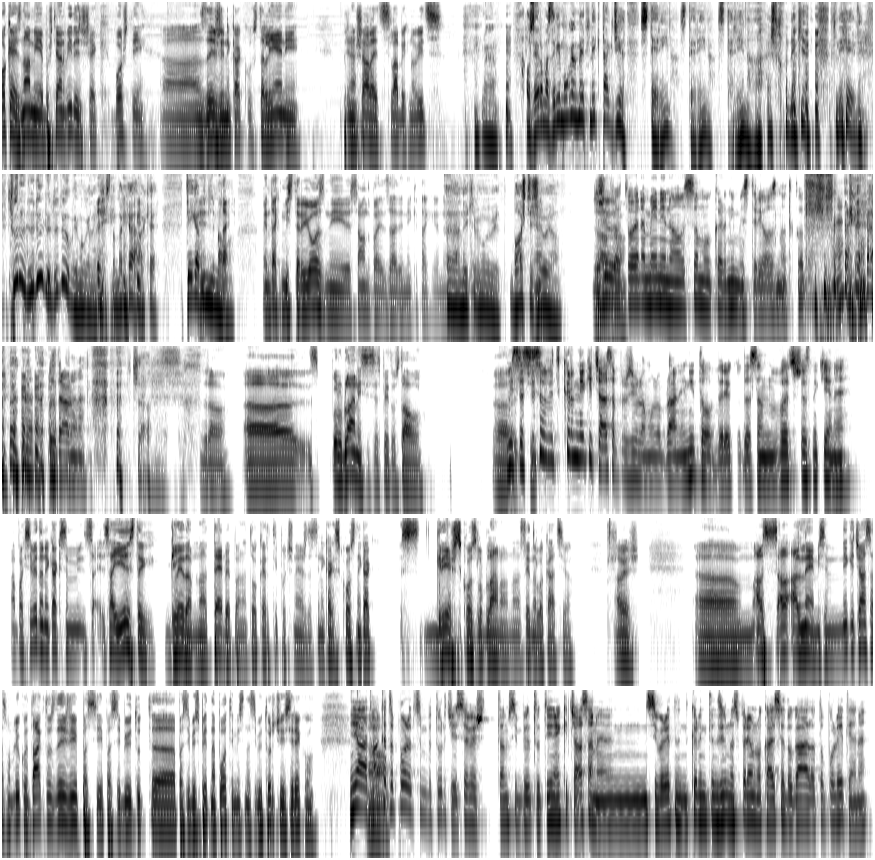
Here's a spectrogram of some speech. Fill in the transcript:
Ok, z nami je Boštjan Videnšek, Bošti, uh, zdaj že nekako ustaljeni prinašalec slabih novic. Ja. Oziroma, zdaj bi mogli imeti nek tak žir, sterena, sterena, sterena. Nekaj, nekaj, tu, tu, tu, tu, tu, tu bi mogli narediti, ampak ja, okay. tega mi nimamo. En tak misteriozni soundbite zadnji, nekaj takega. Ne? Ja, nekaj bi mogli biti. Bošti. Ja. Živijo, to je namenjeno vsemu, kar ni misteriozno. Da, Pozdravljena. Čau. Zdravo. Uh, v Ljubljani si se spet ustavil. Uh, Mislim, če... sem kar nekaj časa preživljal v Ljubljani, ni to, bi rekel, da sem več čas nekje. Ne? Ampak seveda, nekako sem, saj jaz te gledam na tebe, pa na to, kar ti počneš, da si nekako skozi nekak greš skozi Ljubljano na naslednjo lokacijo. A veš? Um, ali, ali, ali ne, mislim, nekaj časa smo bili v kontaktu zdaj že, pa si, pa si, bil, tudi, uh, pa si bil spet na poti, mislim, da si bil v Turčiji, si rekel. Ja, dvakrat uh, zapored sem bil v Turčiji, se veš, tam si bil tudi nekaj časa ne, in si verjetno kar intenzivno spremljal, kaj se je dogajalo to poletje. Ne.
